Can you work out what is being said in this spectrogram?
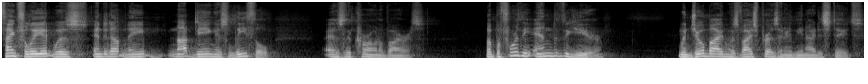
Thankfully, it was ended up na- not being as lethal as the coronavirus. But before the end of the year, when Joe Biden was vice president of the United States,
